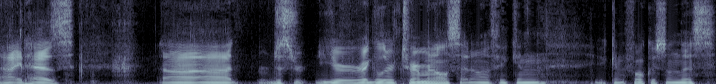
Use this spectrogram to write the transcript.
Uh, it has uh, just your regular terminals. I don't know if you can you can focus on this.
